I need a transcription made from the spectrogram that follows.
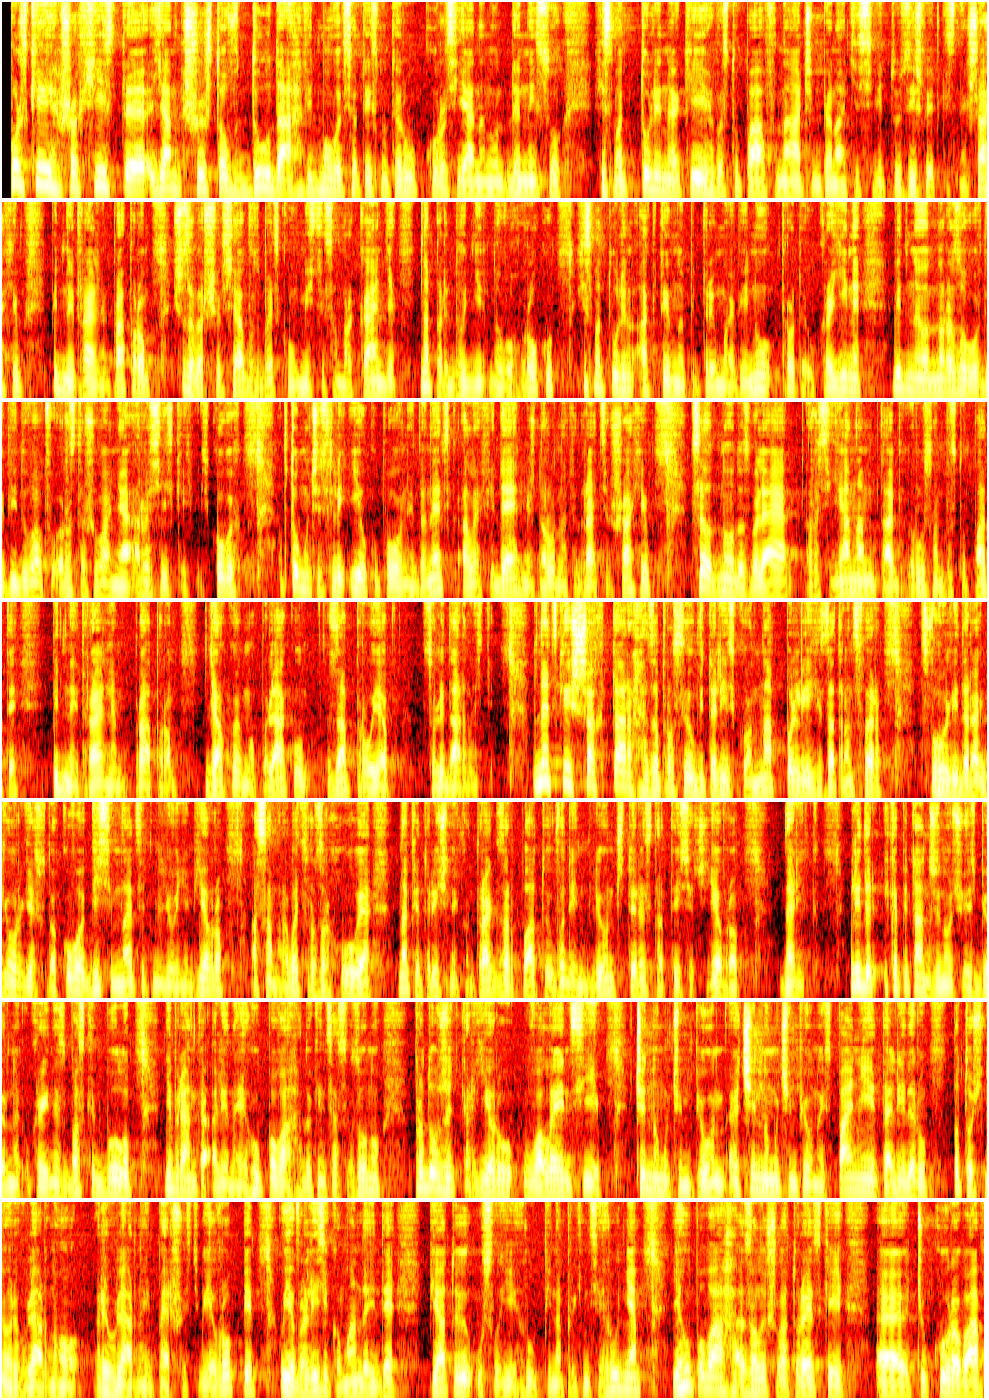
Польський шахіст Ян Кшиштоф Дуда відмовився тиснути руку росіянину Денису Хісматуліну, який виступав на чемпіонаті світу зі швидкісних шахів під нейтральним прапором, що завершився в узбецькому місті Самарканді напередодні нового року. Хісматулін активно підтримує війну проти України. Він неодноразово відвідував розташування російських військових, в тому числі і окупований Донецьк, але ФІДЕ, Міжнародна федерація шахів, все одно дозволяє росіянам та білорусам виступати під нейтральним прапором. Дякуємо поляку за прояв солідарності. Донецький шахтар запросив в італійського Наполі за трансфер свого лідера Георгія Судакова 18 мільйонів євро. А сам гравець розраховує на п'ятирічний контракт з зарплатою в 1 мільйон 400 тисяч євро на рік. Лідер і капітан жіночої збірної України з баскетболу Дніпрянка Аліна Ягупова до кінця сезону продовжить кар'єру у Валенції, чинному чемпіон, чинному чемпіону Іспанії та лідеру поточного регулярного регулярної першості у Європі. У Євролізі команда йде п'ятою у своїй групі наприкінці грудня. Ягупова залишила турецький е, Чукурова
